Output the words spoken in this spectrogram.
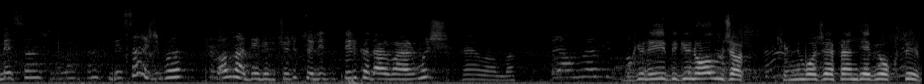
Mesaj mı? Mesaj mı? Vallahi deli bir çocuk söyledikleri kadar varmış. He vallahi. Bugün iyi bir gün olmayacak. Kendimi hoca efendiye bir okutayım.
